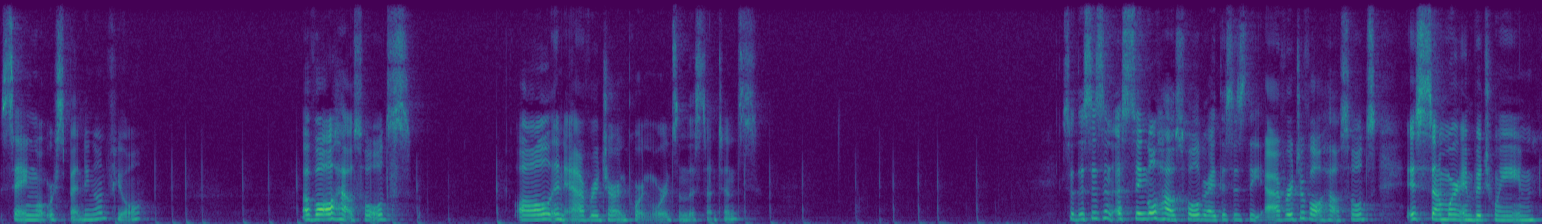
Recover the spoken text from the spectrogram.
saying what we're spending on fuel, of all households, all and average are important words in this sentence, so this isn't a single household, right? This is the average of all households, is somewhere in between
